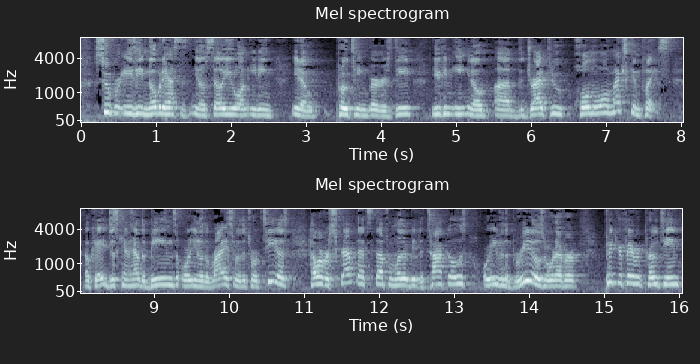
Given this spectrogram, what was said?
super easy. Nobody has to, you know, sell you on eating, you know, protein burgers. D, you can eat, you know, uh, the drive-through hole-in-the-wall Mexican place. Okay, just can't have the beans or you know the rice or the tortillas. However, scrap that stuff, and whether it be the tacos or even the burritos or whatever, Pick your favorite protein,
